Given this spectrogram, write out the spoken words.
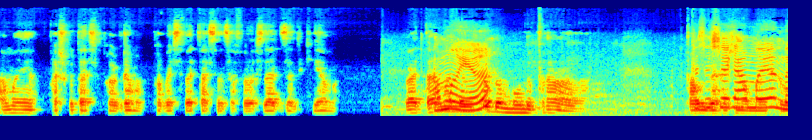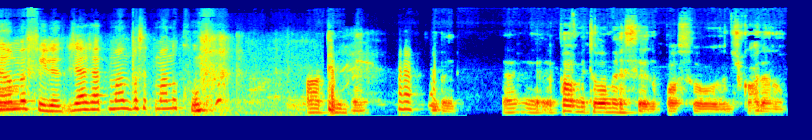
amanhã para escutar esse programa, para ver se vai estar sendo essa velocidade dizendo que ama. Vai estar amanhã todo mundo pra. pra você chegar amanhã não, meu filho. Já já tomando você tomar no cu. Ah, tudo bem. tudo bem. É, provavelmente eu vou merecer, não posso discordar não.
